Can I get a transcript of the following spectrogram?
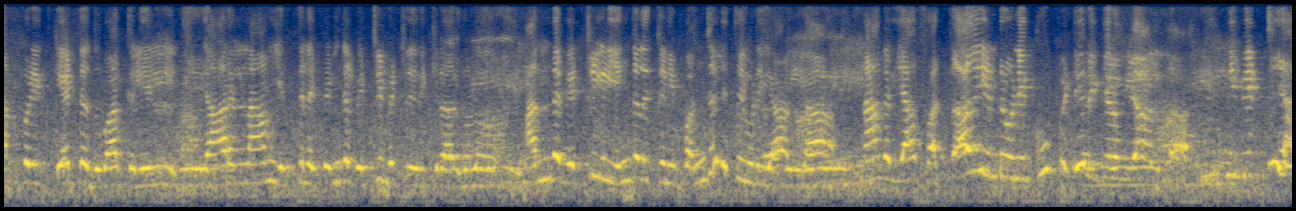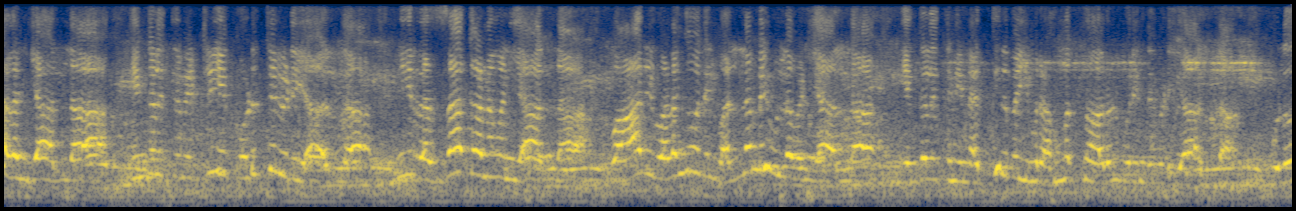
அப்படி கேட்ட துவாக்களில் யாரெல்லாம் எத்தனை பெண்கள் வெற்றி பெற்று இருக்கிறார்களோ அந்த வெற்றியில் எங்களுக்கு நீ பங்களித்து விடுயா நாங்கள் யா ஃபத்தாக என்று உன்னை கூப்பிட்டு இருக்கிறோம் யா அல்லாஹ் நீ வெற்றியாளன் யா அல்லாஹ் எங்களுக்கு வெற்றியை கொடுத்து விடு யா அல்லாஹ் நீ ரஸாக்கானவன் யா அல்லாஹ் வாரி வழங்குவதில் வல்லமை உள்ளவன் யா அல்லாஹ் எங்களுக்கு நீ நற்கிருபையும் ரஹ்மத்தும் அருள் புரிந்து விடு யா முழு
